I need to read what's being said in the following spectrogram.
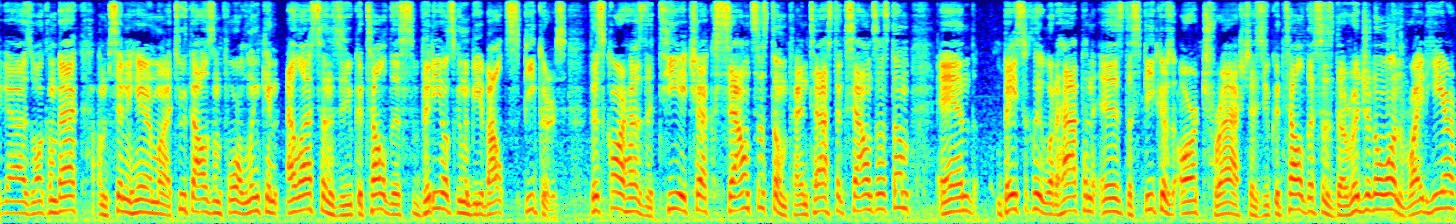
guys, welcome back. I'm sitting here in my 2004 Lincoln LS and as you could tell this video is going to be about speakers. This car has the THX sound system, fantastic sound system, and basically what happened is the speakers are trashed. As you could tell this is the original one right here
